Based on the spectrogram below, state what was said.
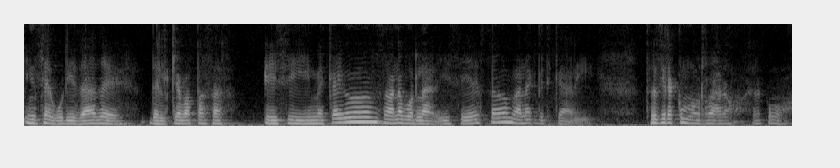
inseguridad de, del qué va a pasar. Y si me caigo, se van a burlar. Y si esto, me van a criticar. Y entonces era como raro, era como...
